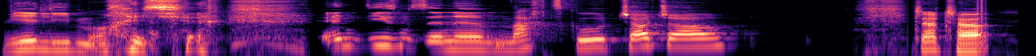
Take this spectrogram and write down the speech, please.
Wir lieben euch. In diesem Sinne, macht's gut. Ciao, ciao. Ciao, ciao.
